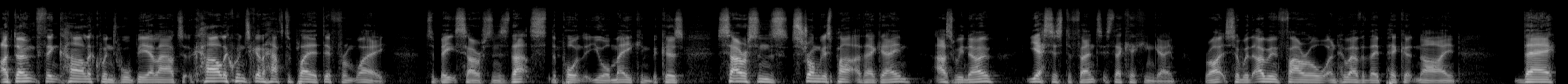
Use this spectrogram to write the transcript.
I don't think Harlequins will be allowed to. Harlequins going to have to play a different way to beat Saracens. That's the point that you're making because Saracens' strongest part of their game, as we know, yes, it's defence, it's their kicking game, right? So with Owen Farrell and whoever they pick at nine, their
